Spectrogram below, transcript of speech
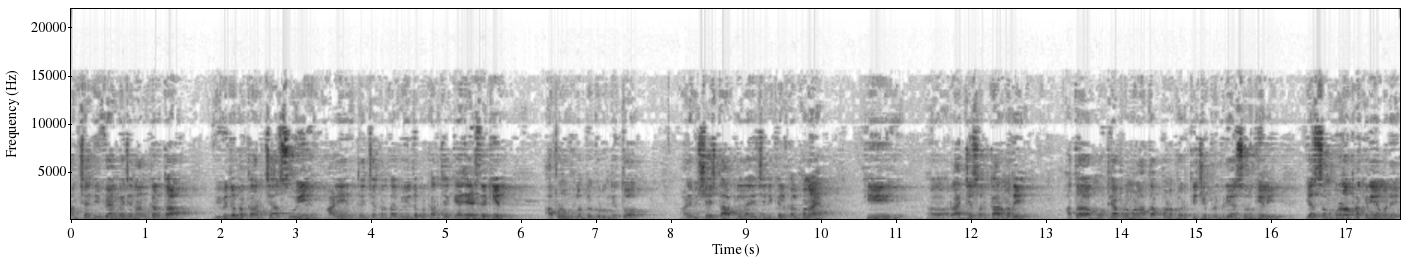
आमच्या दिव्यांगजनांकरता विविध प्रकारच्या सोयी आणि त्यांच्याकरता विविध प्रकारचे गॅजेट्स देखील आपण उपलब्ध करून देतो. आहोत आणि विशेषतः आपल्याला याची देखील कल्पना आहे की राज्य सरकारमध्ये आता मोठ्या प्रमाणात आपण भरतीची प्रक्रिया सुरू केली. या संपूर्ण प्रक्रियेमध्ये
